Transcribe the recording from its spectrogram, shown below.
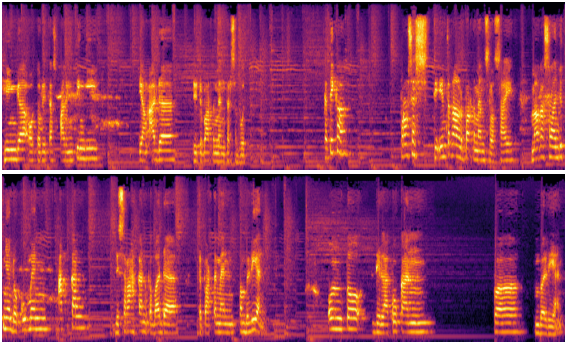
hingga otoritas paling tinggi yang ada di departemen tersebut. Ketika proses di internal departemen selesai, maka selanjutnya dokumen akan diserahkan kepada departemen pembelian untuk dilakukan pembelian.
